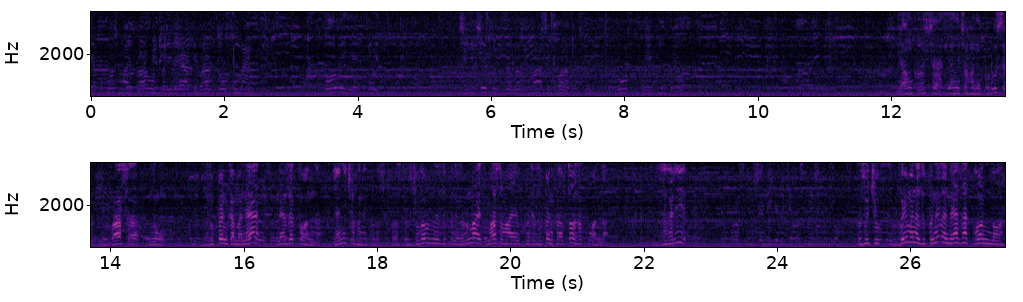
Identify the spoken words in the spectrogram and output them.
я також маю право перевіряти вас документи. Хто ви є, світ? Чи не числиться в наших базах, чи в розшуку? Я вам кажу ще раз, я нічого не порушив і ваша ну, зупинка мене незаконна. Я нічого не порушив просто. Чого ви мене зупинили? Ви маєте, ваша має бути зупинка авто законна. Взагалі, прошу, машини їдуть, я вас майже не чую. кажу, чу- ви мене зупинили незаконно.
